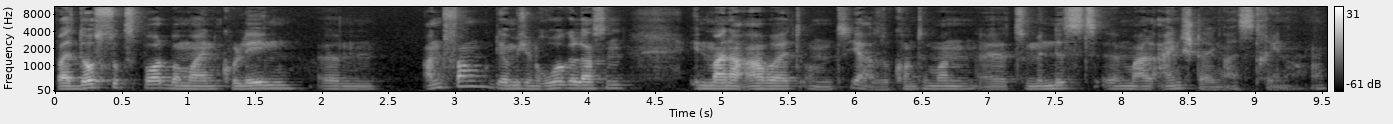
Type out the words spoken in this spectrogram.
bei Dostuk Sport bei meinen Kollegen ähm, anfangen. Die haben mich in Ruhe gelassen in meiner Arbeit und ja, so konnte man äh, zumindest äh, mal einsteigen als Trainer. Ne?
